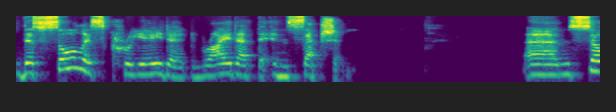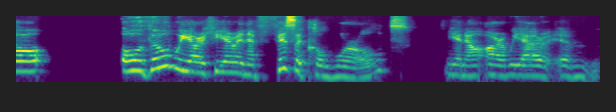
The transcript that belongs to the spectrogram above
the soul is created right at the inception. Um, so although we are here in a physical world, you know, or we are, um,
